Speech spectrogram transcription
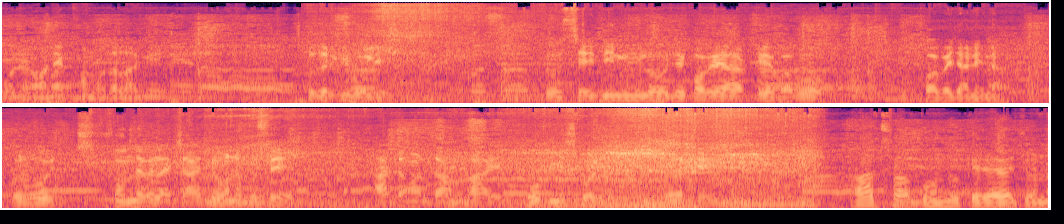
মনে অনেক ক্ষমতা লাগে। তোদের কি বলি তো সেই দিনগুলো যে কবে আর ফিরে পাবো, কবে জানি না। রোজ সন্ধ্যাবেলা চায়ের দোকানে বসে আড্ডা মারতাম ভাই খুব মিস করি তোদেরকে আজ সব বন্ধু কেরিয়ারের জন্য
